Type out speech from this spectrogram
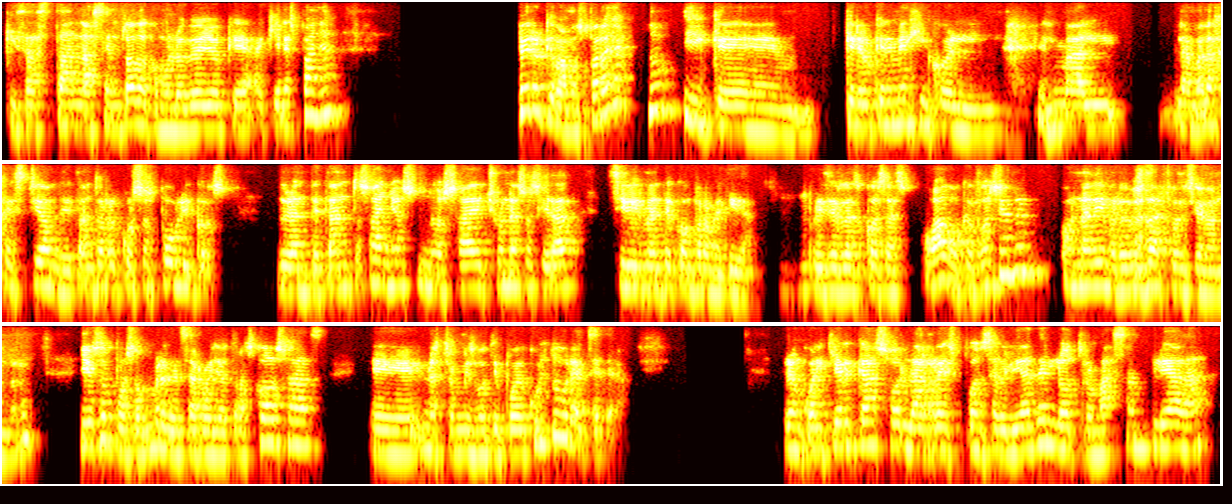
quizás tan acentuado como lo veo yo que aquí en España, pero que vamos para allá, ¿no? Y que, creo que en México el, el mal, la mala gestión de tantos recursos públicos durante tantos años nos ha hecho una sociedad civilmente comprometida. Por decir las cosas, o hago que funcionen o nadie me los va a dar funcionando. ¿no? Y eso, pues, hombre, desarrolla otras cosas, eh, nuestro mismo tipo de cultura, etc. Pero en cualquier caso, la responsabilidad del otro más ampliada,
